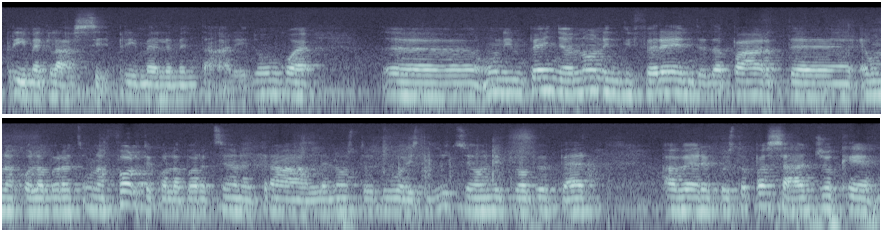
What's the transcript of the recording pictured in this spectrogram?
prime classi, prime elementari. Dunque eh, un impegno non indifferente da parte e una, una forte collaborazione tra le nostre due istituzioni proprio per avere questo passaggio che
